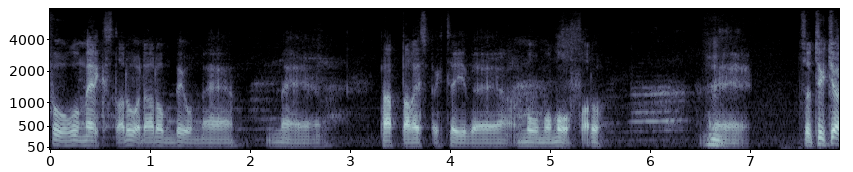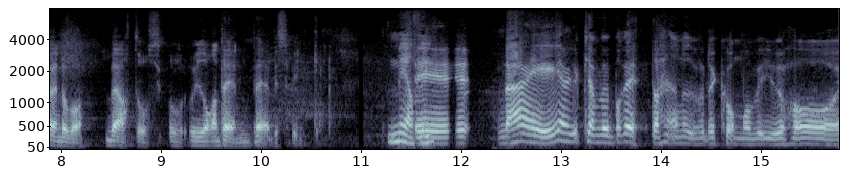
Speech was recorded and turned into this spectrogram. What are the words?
två rum extra då där de bor med, med pappa respektive mormor och morfar då. Mm. Eh, så tyckte jag ändå var värt att, att göra den bebisvinkeln. Mer film? Eh, nej, jag kan väl berätta här nu. Det kommer vi ju ha.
